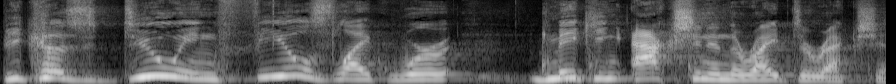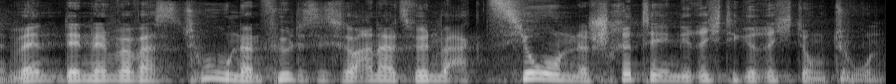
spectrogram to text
Because doing feels like we're making action in the right direction. Wenn, denn wenn wir was tun, dann fühlt es sich so an, als würden wir Aktionen, Schritte in die richtige Richtung tun.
